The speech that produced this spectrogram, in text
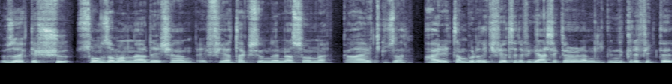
özellikle şu son zamanlarda yaşanan e, fiyat aksiyonlarından sonra gayet güzel. Ayrıca buradaki fiyat hedefi gerçekten önemli. Günlük grafikte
